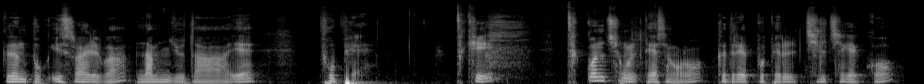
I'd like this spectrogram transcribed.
그는 북이스라엘과 남유다의 부패, 특히 특권층을 대상으로 그들의 부패를 질책했고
